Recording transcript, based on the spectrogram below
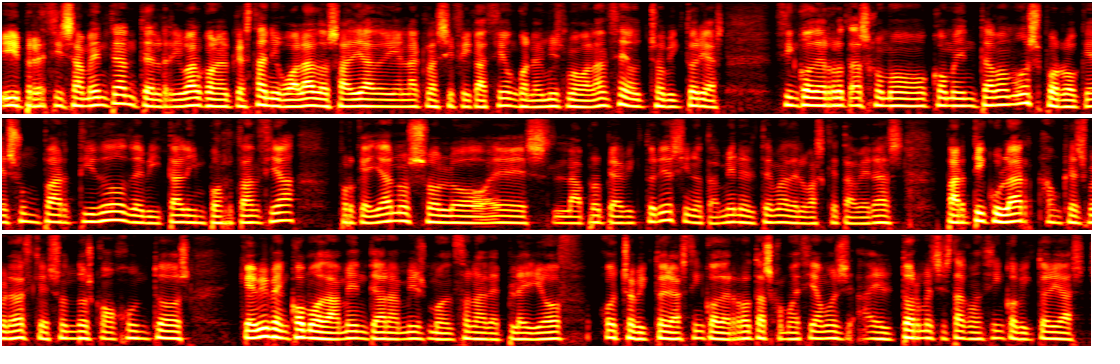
Y precisamente ante el rival con el que están igualados a día de hoy en la clasificación con el mismo balance, ocho victorias, cinco derrotas como comentábamos, por lo que es un partido de vital importancia, porque ya no solo es la propia victoria, sino también el tema del basquetaveras particular, aunque es verdad que son dos conjuntos que viven cómodamente ahora mismo en zona de playoff. Ocho victorias, cinco derrotas. Como decíamos, el Tormes está con cinco victorias,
